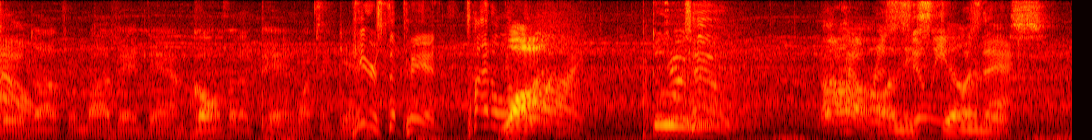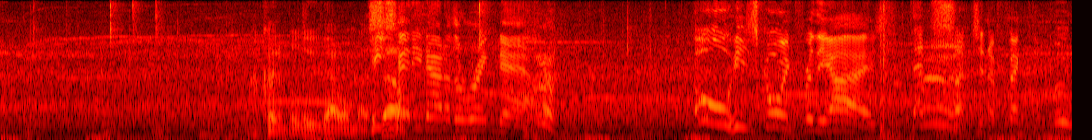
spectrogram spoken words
Wow. bulldog from Rob Van Dam going for the pin once again. Here's the pin. Title on One. the line. Dude. Two. Oh, Oh, and he's still in that? this. I couldn't believe that one myself. He's heading out of the ring now. Oh, he's going for the eyes. That's such an effective move.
